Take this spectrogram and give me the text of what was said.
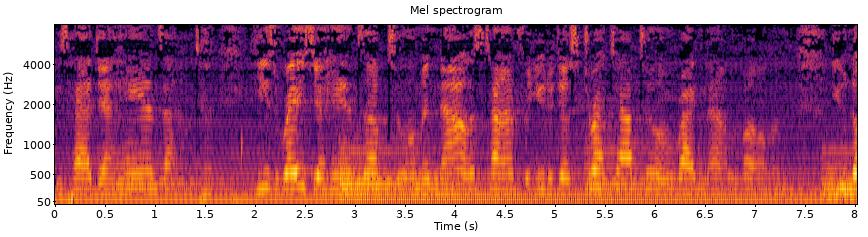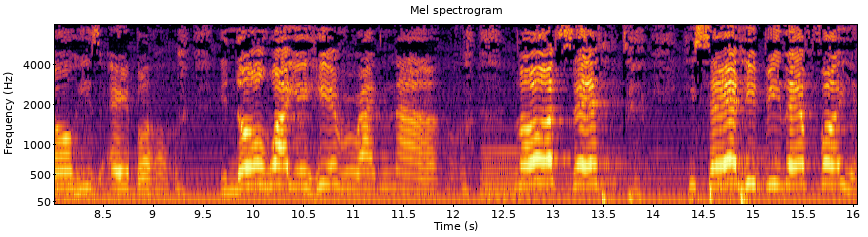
He's had your hands out. He's raised your hands up to him and now it's time for you to just stretch out to him right now, Lord. You know he's able. You know why you're here right now. Lord said it. He said he'd be there for you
